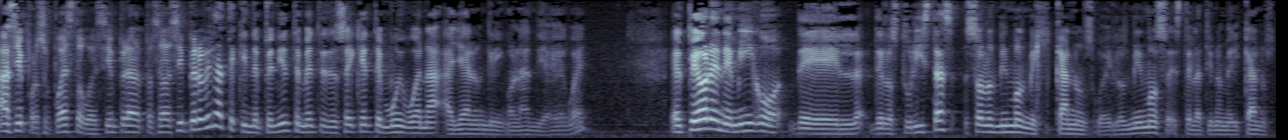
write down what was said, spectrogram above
Ah, sí, por supuesto, güey, siempre ha pasado así, pero fíjate que independientemente de eso hay gente muy buena allá en Gringolandia, ¿eh, güey. El peor enemigo de los turistas son los mismos mexicanos, güey, los mismos este, latinoamericanos.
